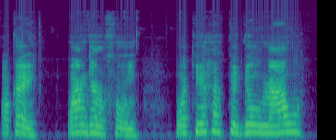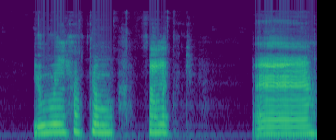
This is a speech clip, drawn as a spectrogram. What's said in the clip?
Okay, wonderful. What you have to do now, you will have to select uh,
